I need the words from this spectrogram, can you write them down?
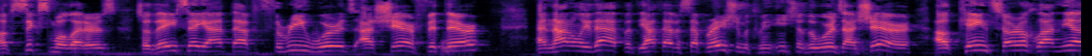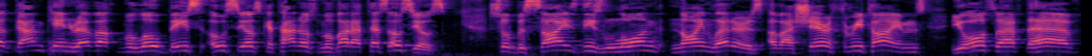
of six more letters. So they say you have to have three words Asher fit there. And not only that, but you have to have a separation between each of the words Asher. Al kain tzarech lania gam kain revach mulo base osios katanos muvara tes osios. So besides these long nine letters of Asher three times, you also have to have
